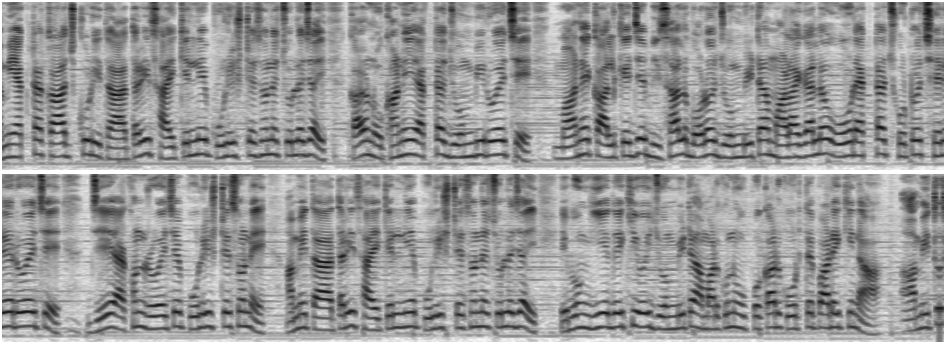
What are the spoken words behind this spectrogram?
আমি একটা কাজ করি, তাড়াতাড়ি সাইকেল নিয়ে পুলিশ স্টেশনে চলে যাই, কারণ ওখানেই একটা জম্বি রয়েছে। মানে কালকে যে বিশাল বড় জম্বিটা মারা গেল, ওর একটা ছোট ছেলে রয়েছে, যে এখন রয়েছে পুলিশ স্টেশনে। আমি তাড়াতাড়ি সাইকেল নিয়ে পুলিশ স্টেশনে চলে যাই এবং গিয়ে দেখি ওই জম্বিটা আমার কোনো উপকার করতে পারে কি না আমি তো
